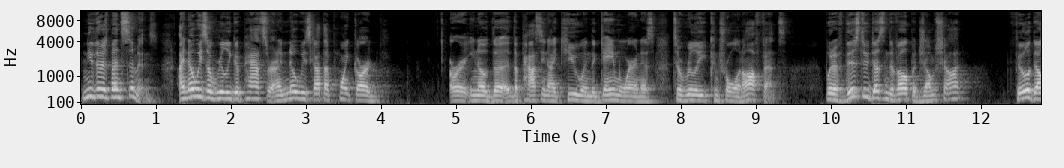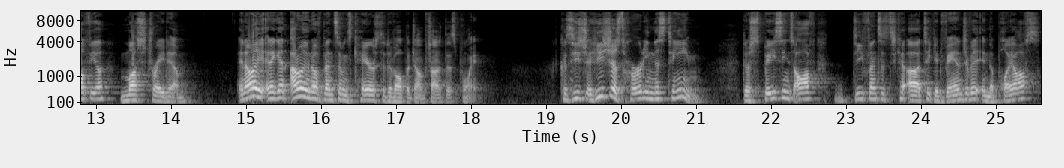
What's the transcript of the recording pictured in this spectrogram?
Neither is Ben Simmons. I know he's a really good passer, and I know he's got that point guard or you know the the passing IQ and the game awareness to really control an offense. But if this dude doesn't develop a jump shot, Philadelphia must trade him. And I, and again, I don't even know if Ben Simmons cares to develop a jump shot at this point, because he's he's just hurting this team. Their spacing's off. Defenses uh, take advantage of it in the playoffs,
